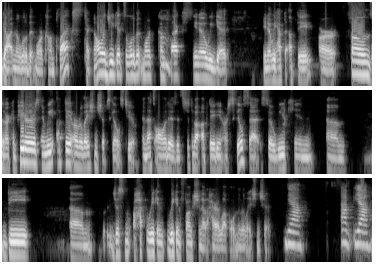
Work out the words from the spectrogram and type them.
gotten a little bit more complex. Technology gets a little bit more hmm. complex. You know, we get, you know, we have to update our phones and our computers and we update our relationship skills too. And that's all it is. It's just about updating our skill set so we can um, be um, just we can we can function at a higher level in the relationship. Yeah, uh, yeah,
